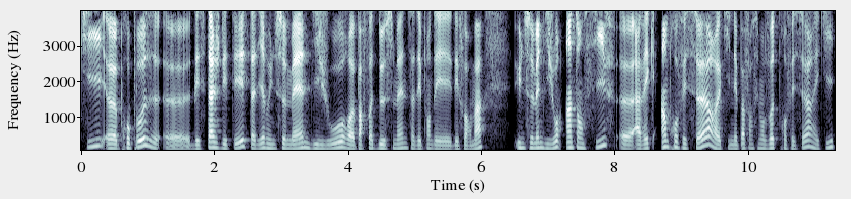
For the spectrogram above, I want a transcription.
qui proposent des stages d'été, c'est-à-dire une semaine, dix jours, parfois deux semaines, ça dépend des formats une semaine, dix jours intensifs avec un professeur qui n'est pas forcément votre professeur et qui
